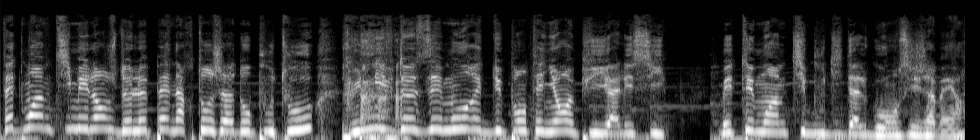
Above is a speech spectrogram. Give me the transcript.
Faites-moi un petit mélange de Le Pen, Artaud, Jadot, Poutou, une livre de Zemmour et de Dupont-Aignan, et puis allez si, mettez-moi un petit bout d'Hidalgo, on sait jamais. hein.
